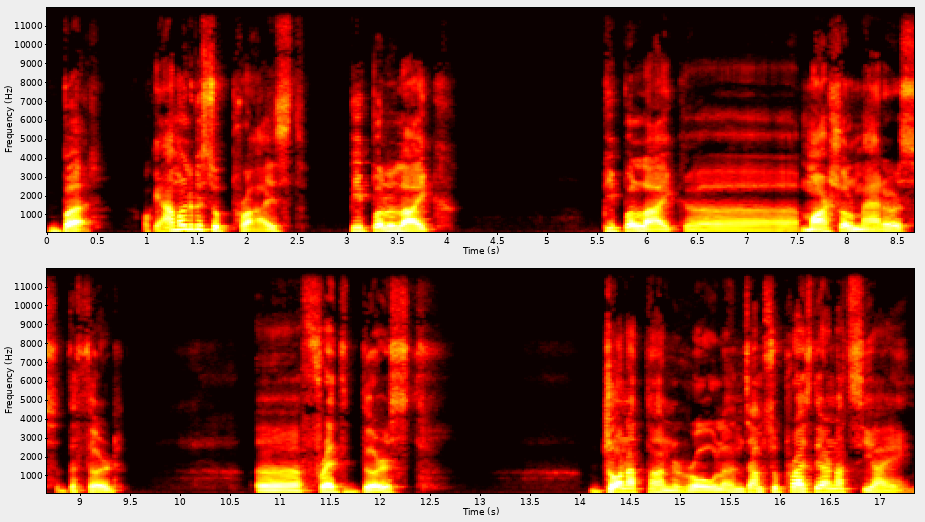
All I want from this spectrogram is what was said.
but okay, I'm a little bit surprised. People like people like uh, Marshall Mathers the third, uh, Fred Durst, Jonathan Rowlands. I'm surprised they are not CIA.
